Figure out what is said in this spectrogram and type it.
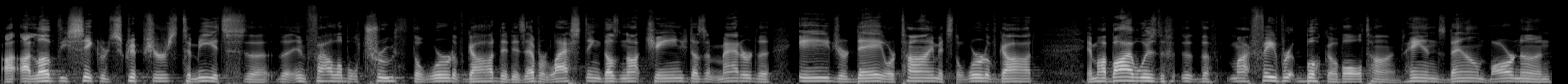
I, I love these sacred scriptures. To me, it's the, the infallible truth, the Word of God that is everlasting, does not change, doesn't matter the age or day or time. It's the Word of God. And my Bible is the, the, my favorite book of all times. Hands down, bar none,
